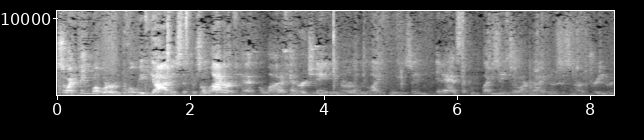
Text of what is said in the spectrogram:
So I think what we're what we've got is that there's a lot of a lot of heterogeneity in early life wheezing. It adds the complexity to our diagnosis and our treatment.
